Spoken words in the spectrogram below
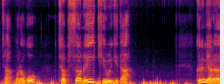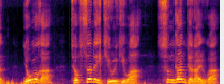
자, 뭐라고? 접선의 기울기다. 그러면은 용어가 접선의 기울기와 순간 변화율과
